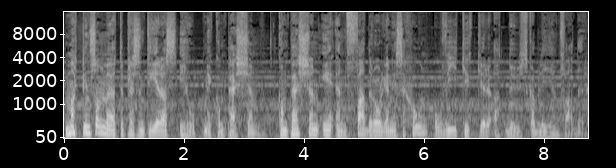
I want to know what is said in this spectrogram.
Martinsson möte presenteras ihop med Compassion. Compassion är en fadderorganisation och vi tycker att du ska bli en fadder.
